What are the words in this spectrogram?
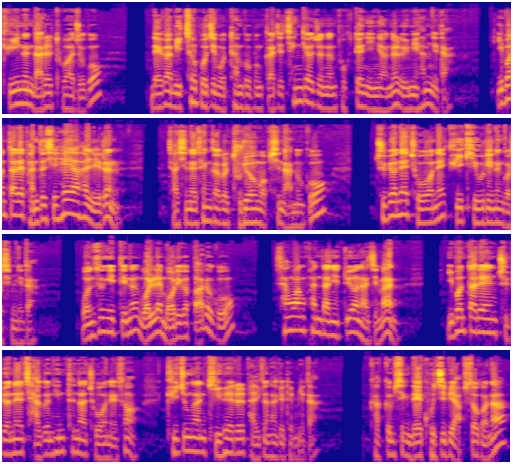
귀인은 나를 도와주고 내가 미처 보지 못한 부분까지 챙겨주는 복된 인연을 의미합니다. 이번 달에 반드시 해야 할 일은 자신의 생각을 두려움 없이 나누고 주변의 조언에 귀 기울이는 것입니다. 원숭이띠는 원래 머리가 빠르고 상황 판단이 뛰어나지만 이번 달엔 주변의 작은 힌트나 조언에서 귀중한 기회를 발견하게 됩니다. 가끔씩 내 고집이 앞서거나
